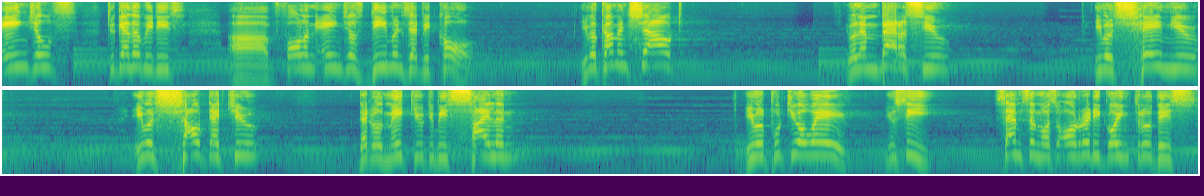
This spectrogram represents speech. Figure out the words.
angels, together with these uh, fallen angels, demons that we call. He will come and shout. He will embarrass you. He will shame you. He will shout at you that will make you to be silent. He will put you away. You see, Samson was already going through this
